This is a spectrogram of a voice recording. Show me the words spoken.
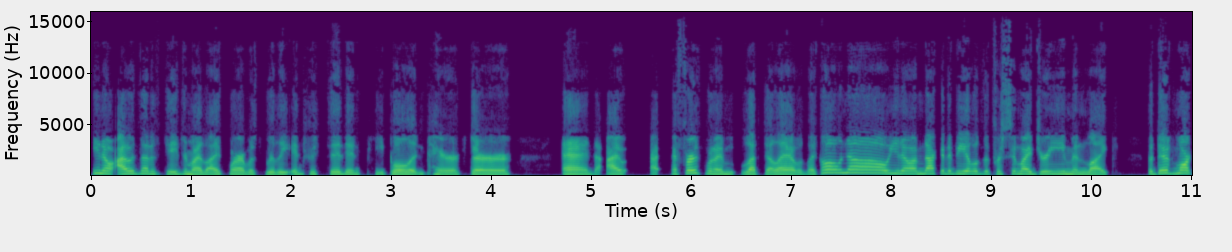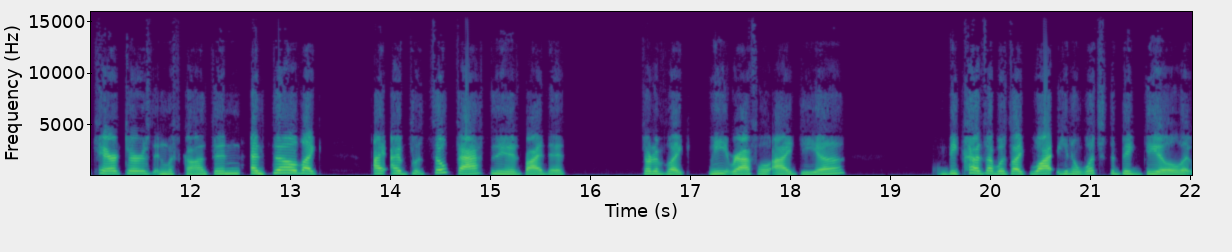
you know, I was at a stage in my life where I was really interested in people and character. And I, at first when I left LA, I was like, oh no, you know, I'm not going to be able to pursue my dream. And like, but there's more characters in Wisconsin. And so like, I, I was so fascinated by this sort of like meat raffle idea because I was like, what, you know, what's the big deal? Like,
